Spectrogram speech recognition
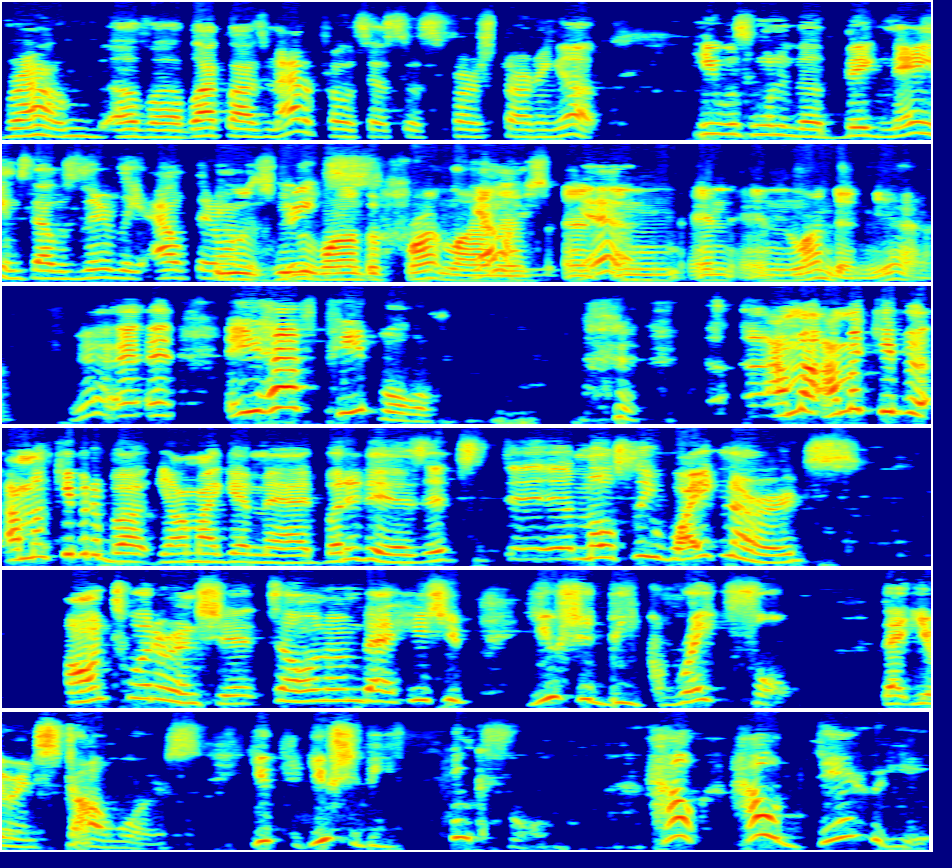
brown of uh, Black Lives Matter protests was first starting up, he was one of the big names that was literally out there he on was the he was one of the frontliners in, yeah. in, in, in London. Yeah, Yeah, and, and, and you have people. I'm gonna keep it. I'm gonna keep it a buck. Y'all might get mad, but it is. It's uh, mostly white nerds on Twitter and shit telling him that he should. You should be grateful that you're in Star Wars. You you should be thankful. How how dare you?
